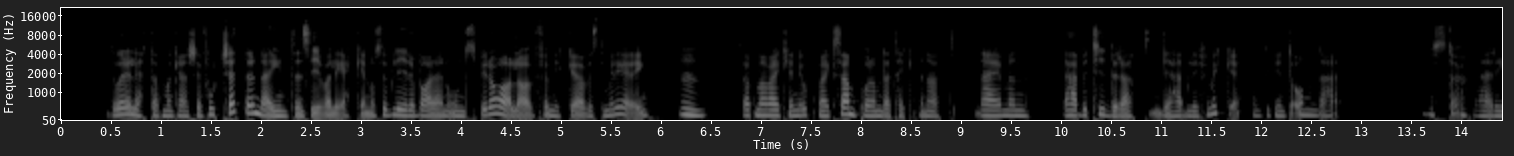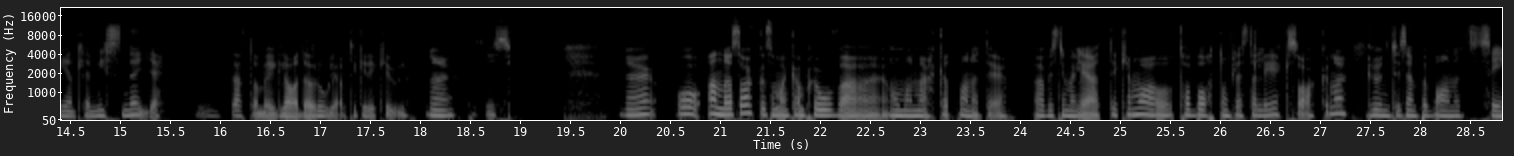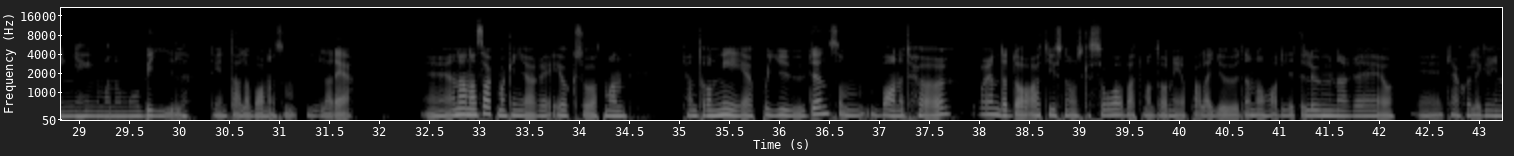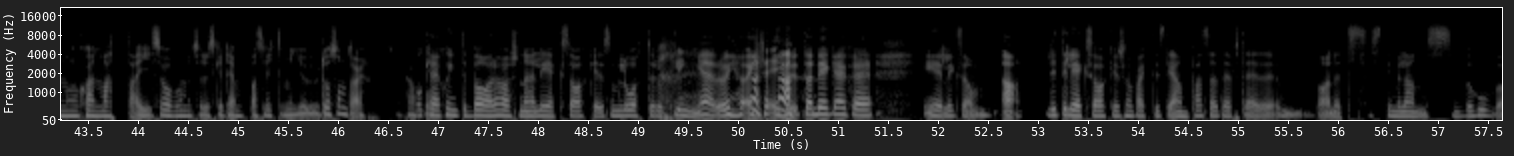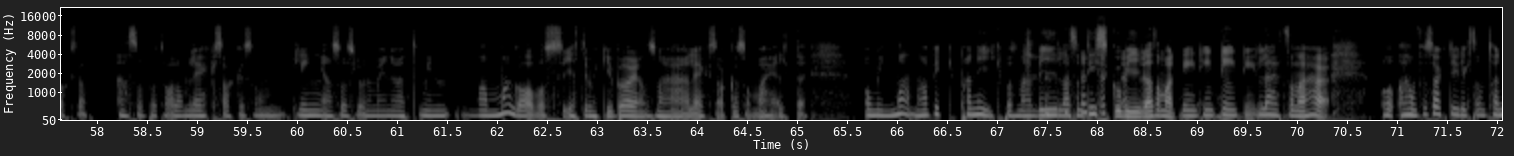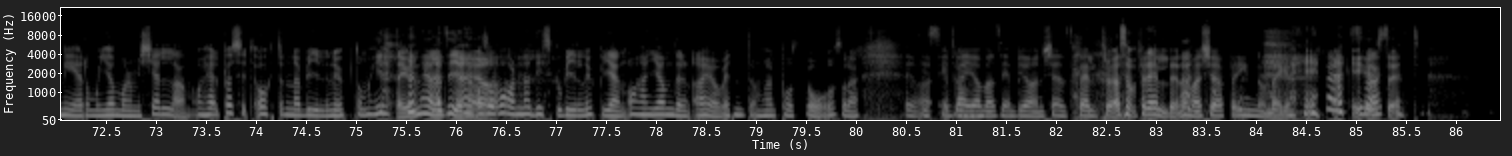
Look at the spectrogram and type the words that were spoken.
då är det lätt att man kanske fortsätter den där intensiva leken och så blir det bara en ond spiral av för mycket överstimulering. Mm. Så att man verkligen är uppmärksam på de där tecknen att nej men det här betyder att det här blir för mycket. De tycker inte om det här. Just det. det här är egentligen missnöje. Inte att de är glada och roliga och tycker det är kul. Nej, precis. Nej. Och andra saker som man kan prova om man märker att barnet är överstimulerat. Det kan vara att ta bort de flesta leksakerna. Runt till exempel barnets säng hänger man en mobil. Det är inte alla barnen som gillar det. Eh, en annan sak man kan göra är också att man kan dra ner på ljuden som barnet hör varenda dag. Att just när de ska sova att man drar ner på alla ljuden och har det lite lugnare. Och eh, kanske lägger in en skön matta i sovrummet så det ska dämpas lite med ljud och sånt där. Kan och få. kanske inte bara har sådana här leksaker som låter och plingar och gör grejer utan det kanske är liksom, ja, lite leksaker som faktiskt är anpassat efter barnets stimulansbehov också. Alltså på tal om leksaker som plingar så slår det mig nu att min mamma gav oss jättemycket i början sådana här leksaker som var helt och min man han fick panik på sådana här bilar, som discobilar som bara ding, ding, ding, ding, lät sådana här. Och han försökte ju liksom ta ner dem och gömma dem i källaren. Och helt plötsligt åkte den där bilen upp. De hittade ju den hela tiden. ja. Och så var den där discobilen upp igen. Och han gömde den. Ah, jag vet inte, de höll på ett år och sådär. Ja, ibland gör man sig en björntjänst själv tror jag som förälder. När man köper in de där grejerna i huset.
